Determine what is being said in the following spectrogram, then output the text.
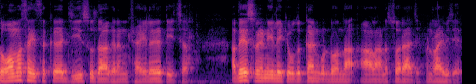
Thomas Isaac G Sudhakaran Shailaja teacher. അതേ ശ്രേണിയിലേക്ക് ഒതുക്കാൻ കൊണ്ടുവന്ന ആളാണ് സ്വരാജ് പിണറായി വിജയൻ.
